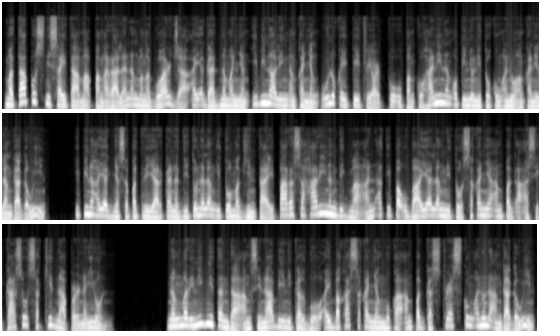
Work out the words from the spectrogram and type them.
Matapos ni Saitama pangaralan ang mga gwardya ay agad naman niyang ibinaling ang kanyang ulo kay Patriarch Po upang kuhanin ang opinyon nito kung ano ang kanilang gagawin, ipinahayag niya sa patriarka na dito na lang ito maghintay para sa hari ng digmaan at ipaubaya lang nito sa kanya ang pag-aasikaso sa kidnapper na iyon. Nang marinig ni Tanda ang sinabi ni Kalbo ay bakas sa kanyang muka ang pagka-stress kung ano na ang gagawin,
